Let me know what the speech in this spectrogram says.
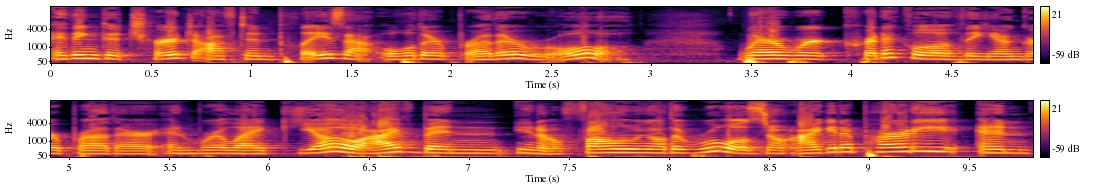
I think the church often plays that older brother role where we're critical of the younger brother and we're like, yo, I've been, you know, following all the rules. Don't I get a party? And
